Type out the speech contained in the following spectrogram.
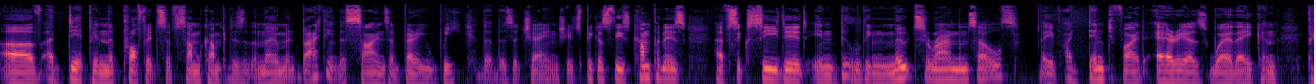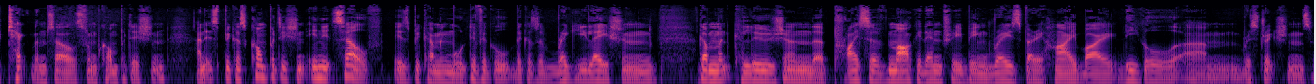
of a dip in the profits of some companies at the moment, but I think the signs are very weak that there's a change. It's because these companies have succeeded in building moats around themselves. They've identified areas where they can protect themselves from competition. And it's because competition in itself is becoming more difficult because of regulation, government collusion, the price of market entry being raised very high by legal um, restrictions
